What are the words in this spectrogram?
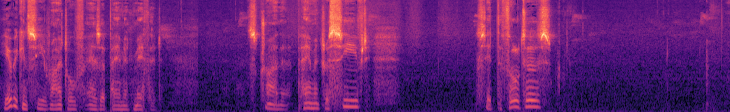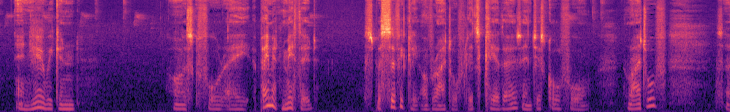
Here we can see write-off as a payment method. Let's try the payment received. Set the filters. And here we can ask for a, a payment method specifically of write-off. Let's clear those and just call for write-off. So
